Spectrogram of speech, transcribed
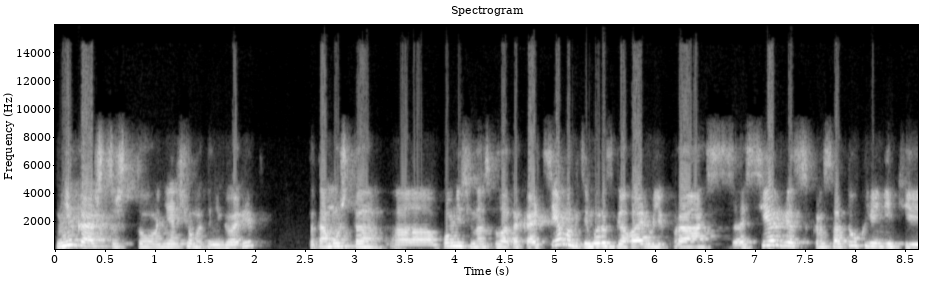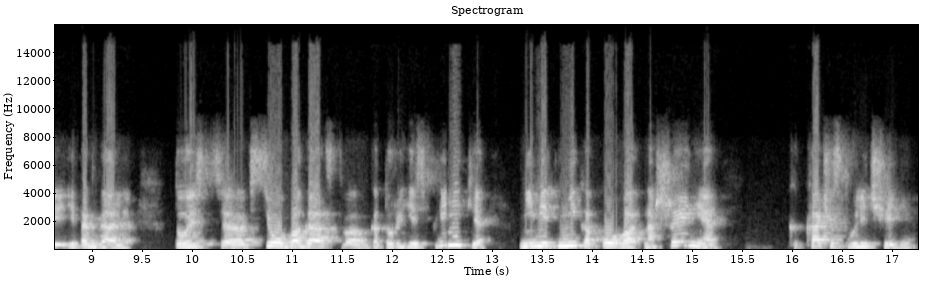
Мне кажется, что ни о чем это не говорит, потому что, а, помните, у нас была такая тема, где мы разговаривали про сервис, красоту клиники и так далее. То есть э, все богатство, которое есть в клинике, не имеет никакого отношения к качеству лечения.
